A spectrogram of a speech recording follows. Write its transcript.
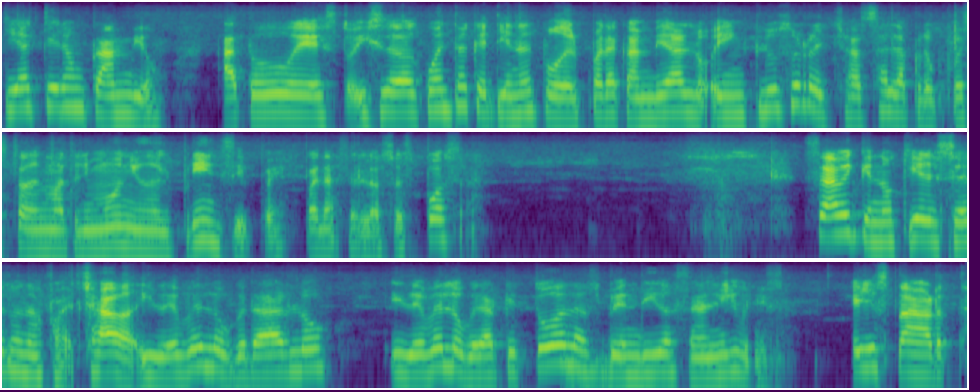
Kia quiere un cambio, a todo esto y se da cuenta que tiene el poder para cambiarlo e incluso rechaza la propuesta del matrimonio del príncipe para hacerla su esposa. Sabe que no quiere ser una fachada y debe lograrlo y debe lograr que todas las vendidas sean libres. Ella está harta,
